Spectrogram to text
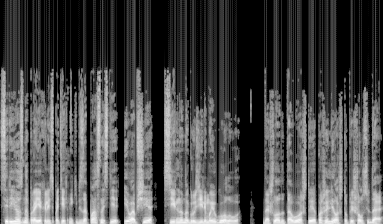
серьезно проехались по технике безопасности и вообще сильно нагрузили мою голову. Дошло до того, что я пожалел, что пришел сюда.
